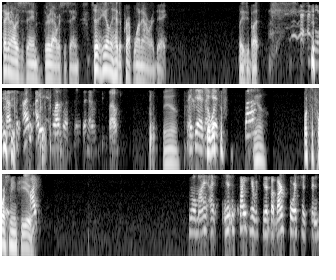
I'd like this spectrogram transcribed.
second hour is the same, third hour is the same. So he only had to prep one hour a day. Lazy butt. I mean, that's I I used to love listening to him. So yeah, I did. So I what's did. the yeah? What's the fourth mean to you? I, well, my I didn't quite hear what you said, but our fourth has been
